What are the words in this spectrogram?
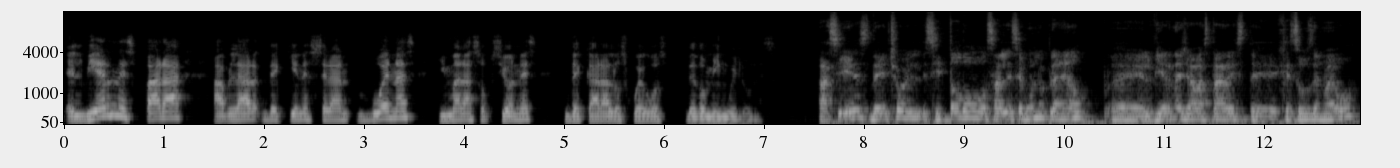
el viernes para hablar de quiénes serán buenas y malas opciones de cara a los juegos de domingo y lunes. Así es, de hecho, si todo sale según lo planeado, eh, el viernes ya va a estar este Jesús de nuevo.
